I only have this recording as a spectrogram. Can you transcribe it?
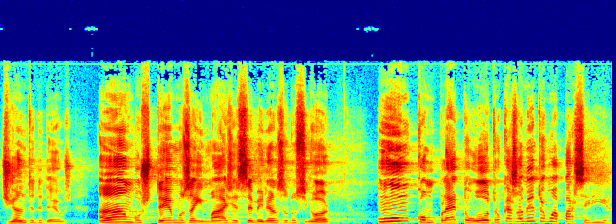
diante de Deus. Ambos temos a imagem e semelhança do Senhor. Um completa o outro. O casamento é uma parceria.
